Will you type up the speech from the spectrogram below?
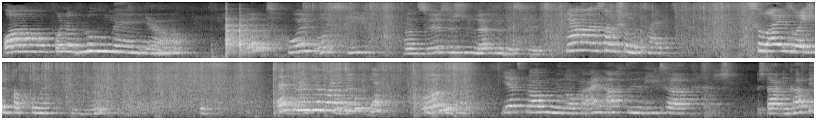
Wow, voller Blumen. Ja. Und holen uns die französischen Löffelbiskuits. Ja, das habe ich schon gezeigt. Zwei solche Packungen. Mhm. Jetzt Öffnen wir beide jetzt. Und jetzt brauchen wir noch ein Achtel Liter st- starken Kaffee.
